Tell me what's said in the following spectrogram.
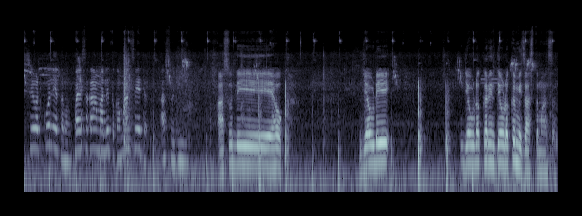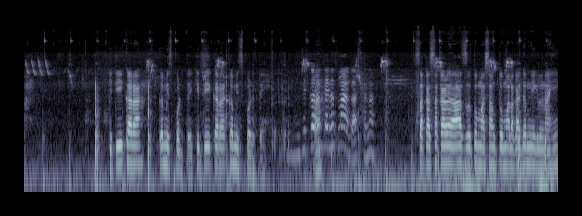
शेवट कोण येतं मग? पैसा कामाला येतो का? माणसं येतात. असू दे. असू दे हो. जेवढी जेवढं करीन तेवढं कमीच असतं माणसाला. किती करा कमीच पडतंय. किती करा कमीच पडतंय. जे करत त्यालाच माग असतं ना. सकाळ सकाळ आज तुम्हाला सांगतो मला काय दम निघलं नाही.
